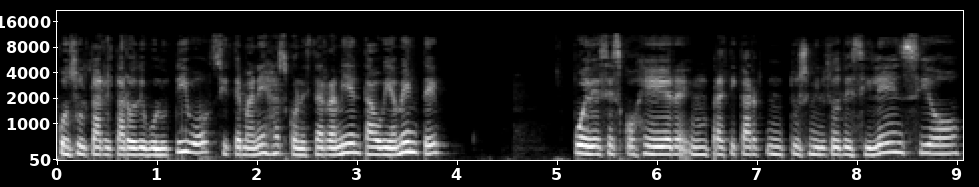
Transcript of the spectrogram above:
consultar el tarot evolutivo si te manejas con esta herramienta, obviamente Puedes escoger mm, practicar tus minutos de silencio,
